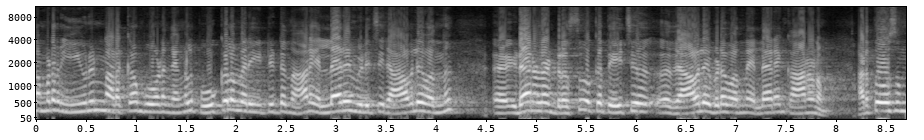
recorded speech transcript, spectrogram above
നമ്മുടെ റീയൂണിയൻ നടക്കാൻ പോകണം. ഞങ്ങൾ പൂക്കളം വരെ ഇട്ടിട്ട് നാളെ എല്ലാവരെയും വിളിച്ച് രാവിലെ വന്ന് ഇടാനുള്ള ഡ്രസ്സും ഒക്കെ തേച്ച് രാവിലെ ഇവിടെ വന്ന് എല്ലാവരെയും കാണണം. അടുത്ത ദിവസം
